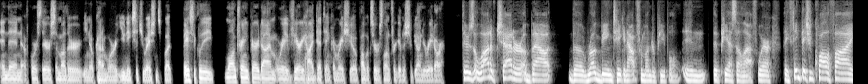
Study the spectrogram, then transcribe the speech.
And then, of course, there are some other, you know, kind of more unique situations, but basically, long training paradigm or a very high debt to income ratio, public service loan forgiveness should be on your radar. There's a lot of chatter about the rug being taken out from under people in the PSLF, where they think they should qualify.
